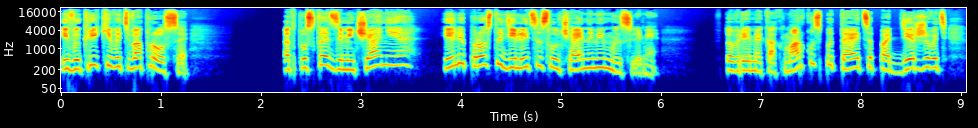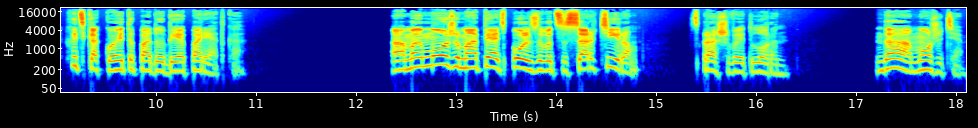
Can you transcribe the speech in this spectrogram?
и выкрикивать вопросы — отпускать замечания или просто делиться случайными мыслями, в то время как Маркус пытается поддерживать хоть какое-то подобие порядка. «А мы можем опять пользоваться сортиром?» — спрашивает Лорен. «Да, можете»,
